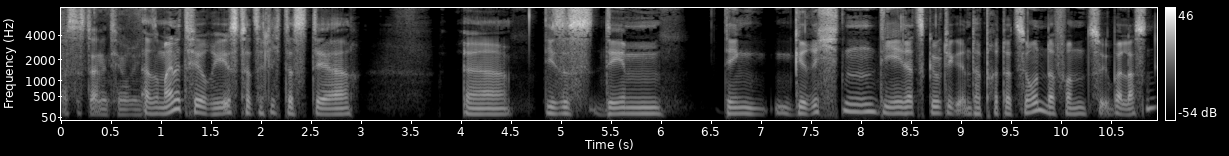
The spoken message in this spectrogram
was ist deine Theorie? Also meine Theorie ist tatsächlich, dass der äh, dieses dem den Gerichten die letztgültige Interpretation davon zu überlassen,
